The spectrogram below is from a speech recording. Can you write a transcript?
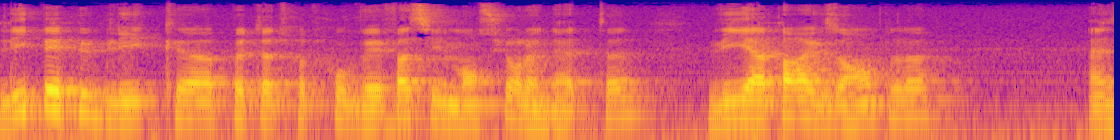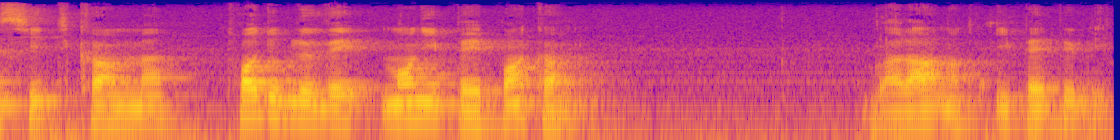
L'IP public peut être trouvé facilement sur le net via par exemple un site comme www.monip.com. Voilà notre IP public.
